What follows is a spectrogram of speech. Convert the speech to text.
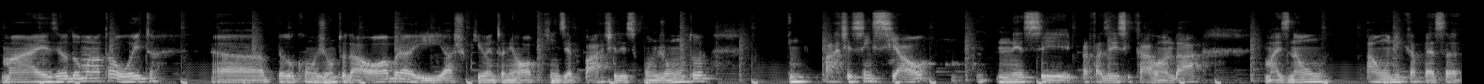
mas eu dou uma nota 8 uh, pelo conjunto da obra e acho que o Anthony Hopkins é parte desse conjunto, em parte essencial nesse para fazer esse carro andar, mas não a única peça,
